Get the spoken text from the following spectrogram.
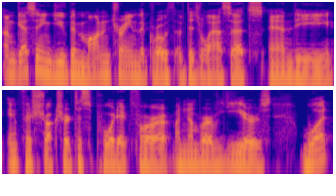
I'm guessing you've been monitoring the growth of digital assets and the infrastructure to support it for a number of years. What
